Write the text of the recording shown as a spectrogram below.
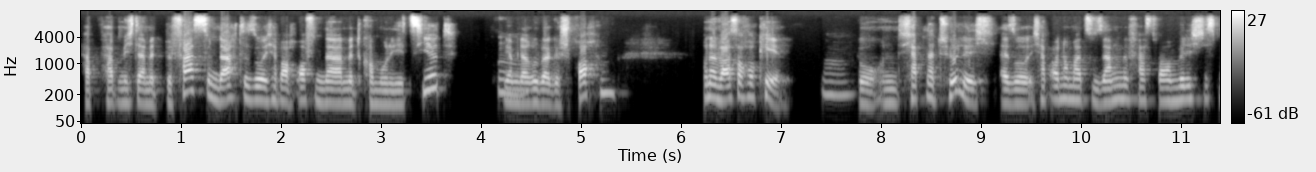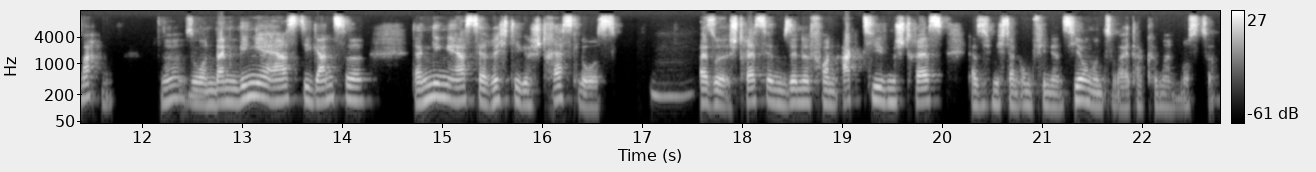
hab, hab mich damit befasst und dachte so, ich habe auch offen damit kommuniziert. Wir haben Mhm. darüber gesprochen und dann war es auch okay. Mhm. So, und ich habe natürlich, also ich habe auch nochmal zusammengefasst, warum will ich das machen? Ne? So, und dann ging ja erst die ganze, dann ging erst der richtige Stress los. Mhm. Also Stress im Sinne von aktivem Stress, dass ich mich dann um Finanzierung und so weiter kümmern musste.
